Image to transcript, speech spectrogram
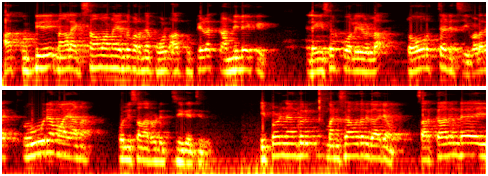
ആ കുട്ടിയെ നാളെ എക്സാം ആണ് എന്ന് പറഞ്ഞപ്പോൾ ആ കുട്ടിയുടെ കണ്ണിലേക്ക് ലേസർ പോലെയുള്ള ടോർച്ചടിച്ച് വളരെ ക്രൂരമായാണ് പോലീസ് നടപടി സ്വീകരിച്ചത്. ഇപ്പോഴും ഞങ്ങൾക്കൊരു മനസ്സിലാവാത്ത ഒരു കാര്യം. സർക്കാരിന്റെ ഈ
